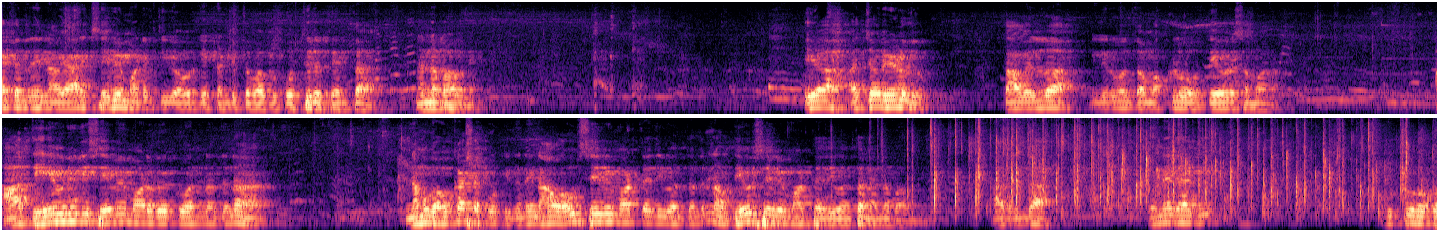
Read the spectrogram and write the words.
ಯಾಕಂದರೆ ನಾವು ಯಾರಿಗೆ ಸೇವೆ ಮಾಡಿರ್ತೀವಿ ಅವ್ರಿಗೆ ಖಂಡಿತವಾಗ್ಲೂ ಗೊತ್ತಿರುತ್ತೆ ಅಂತ ನನ್ನ ಭಾವನೆ. ಈಗ ಅಜ್ಜವ್ರು ಹೇಳಿದ್ರು, ತಾವೆಲ್ಲ ಇಲ್ಲಿರುವಂಥ ಮಕ್ಕಳು ದೇವರ ಸಮಾನ. ಆ ದೇವರಿಗೆ ಸೇವೆ ಮಾಡಬೇಕು ಅನ್ನೋದನ್ನ ನಮಗೆ ಅವಕಾಶ ಕೊಟ್ಟಿದ್ದಾನೆ. ನಾವು ಅವ್ರ ಸೇವೆ ಮಾಡ್ತಾ ಇದ್ದೀವಿ ಅಂತಂದ್ರೆ ನಾವು ದೇವ್ರ ಸೇವೆ ಮಾಡ್ತಾ ಇದ್ದೀವಿ ಅಂತ ನನ್ನ ಭಾವನೆ. ಆದ್ದರಿಂದ ಕೊನೆಯದಾಗಿ ಹುಟ್ಟುಹಬ್ಬ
